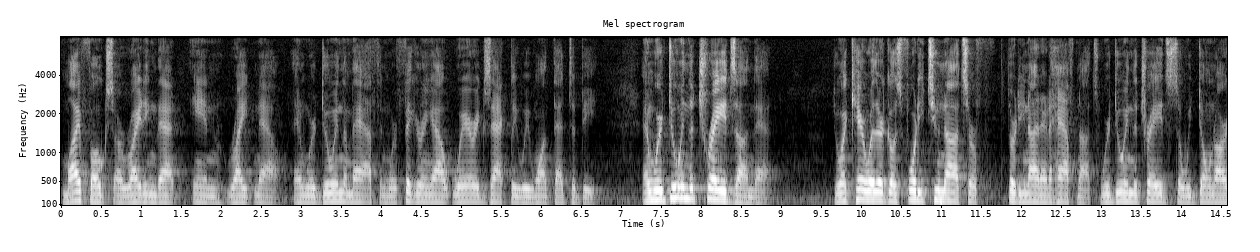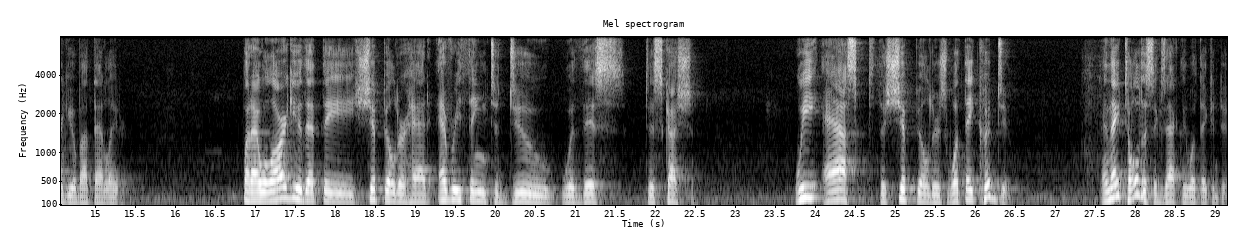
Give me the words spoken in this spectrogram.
my folks are writing that in right now, and we're doing the math, and we're figuring out where exactly we want that to be. And we're doing the trades on that. Do I care whether it goes 42 knots or 39 and a half knots? We're doing the trades so we don't argue about that later. But I will argue that the shipbuilder had everything to do with this discussion. We asked the shipbuilders what they could do, and they told us exactly what they could do.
